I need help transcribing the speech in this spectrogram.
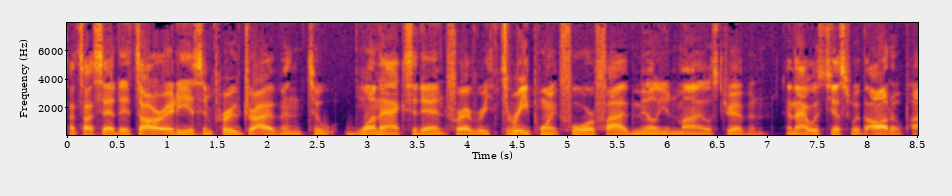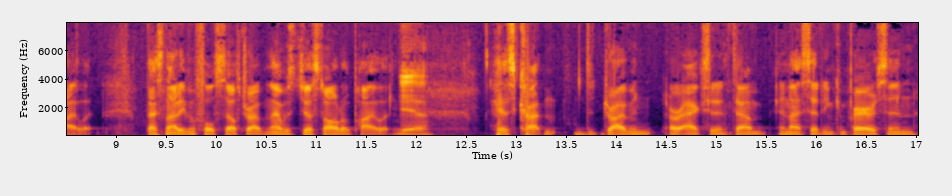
that's why I said it's already has improved driving to one accident for every 3.45 million miles driven. And that was just with autopilot. That's not even full self driving. That was just autopilot. Yeah. Has cut driving or accidents down. And I said, in comparison,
